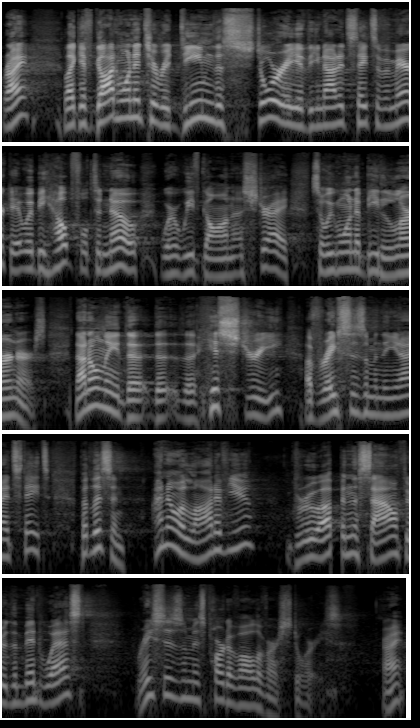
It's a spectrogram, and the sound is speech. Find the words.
right? Like if God wanted to redeem the story of the United States of America, it would be helpful to know where we've gone astray. So we want to be learners. Not only the, the, the history of racism in the United States, but listen, I know a lot of you grew up in the South or the Midwest. Racism is part of all of our stories, right?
